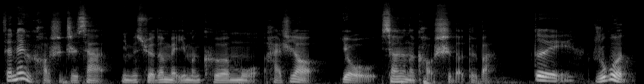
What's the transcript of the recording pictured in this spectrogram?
在那个考试之下，你们学的每一门科目还是要有相应的考试的，对吧？对。如果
